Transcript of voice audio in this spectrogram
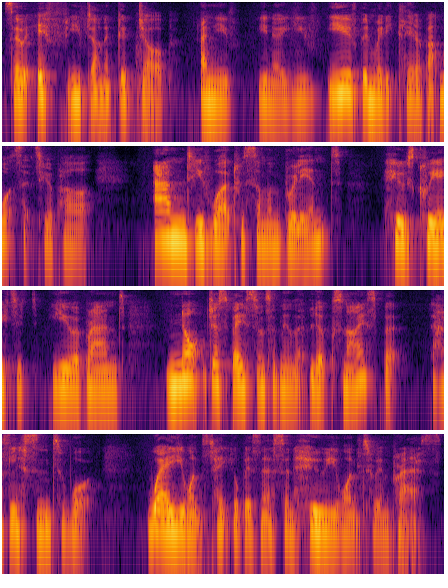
So if you've done a good job and you've, you know, you've you've been really clear about what sets you apart, and you've worked with someone brilliant who's created you a brand, not just based on something that looks nice, but has listened to what where you want to take your business and who you want to impress.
